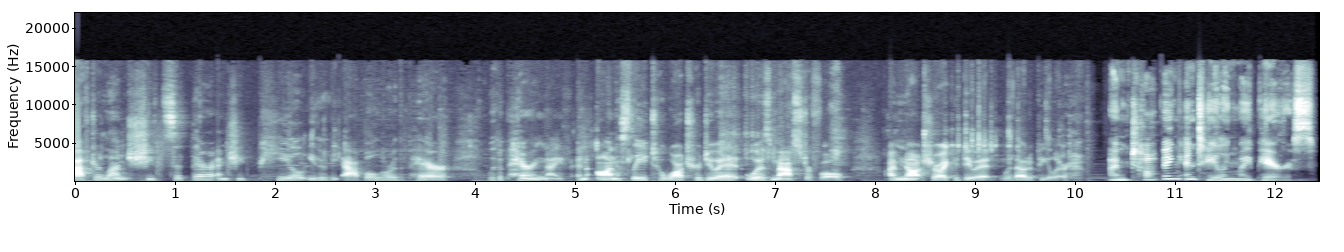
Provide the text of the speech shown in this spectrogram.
After lunch, she'd sit there and she'd peel either the apple or the pear with a paring knife. And honestly, to watch her do it was masterful. I'm not sure I could do it without a peeler. I'm topping and tailing my pears.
